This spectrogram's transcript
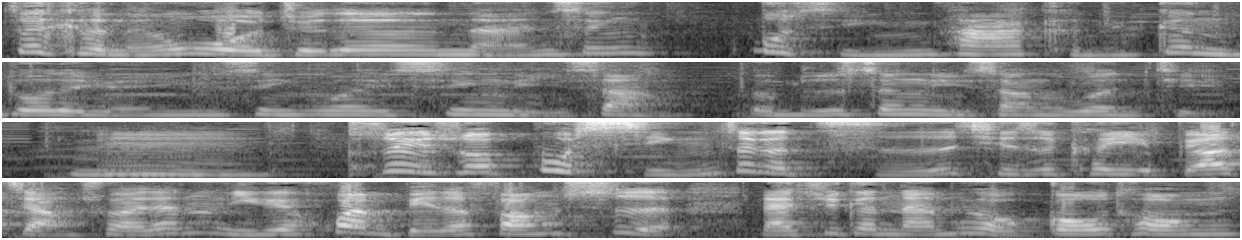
这可能我觉得男生不行，他可能更多的原因是因为心理上，而不是生理上的问题。嗯，所以说“不行”这个词其实可以不要讲出来，但是你可以换别的方式来去跟男朋友沟通，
